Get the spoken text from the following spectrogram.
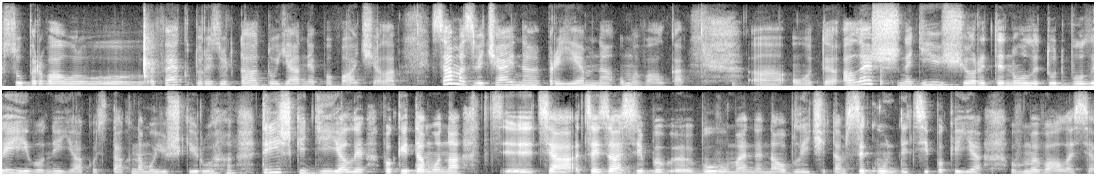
супер-вау ефекту, результату я не побачила. Саме звичайна приємна умивалка. От. Але ж надію, що ретиноли тут були, і вони якось так на мою шкіру трішки діяли, поки там вона ця, цей засіб е, був у мене на обличчі, там секунди ці, поки я вмивалася.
